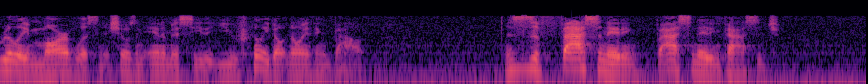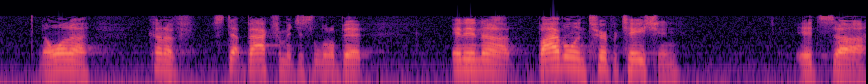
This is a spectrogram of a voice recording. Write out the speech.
really marvelous, and it shows an intimacy that you really don't know anything about. This is a fascinating, fascinating passage. And I want to kind of step back from it just a little bit. And in uh, Bible interpretation, it's. Uh,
